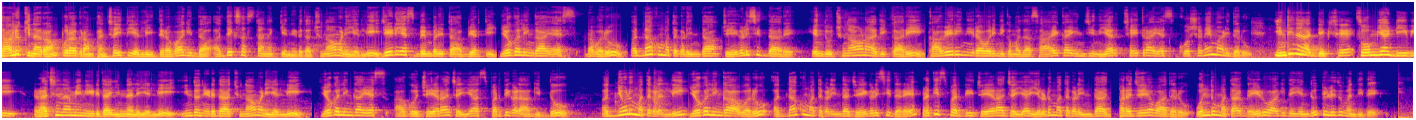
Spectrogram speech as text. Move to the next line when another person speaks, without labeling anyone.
ತಾಲೂಕಿನ ರಾಂಪುರ ಗ್ರಾಮ ಪಂಚಾಯಿತಿಯಲ್ಲಿ ತೆರವಾಗಿದ್ದ ಅಧ್ಯಕ್ಷ ಸ್ಥಾನಕ್ಕೆ ನಡೆದ ಚುನಾವಣೆಯಲ್ಲಿ ಜೆಡಿಎಸ್ ಬೆಂಬಲಿತ ಅಭ್ಯರ್ಥಿ ಯೋಗಲಿಂಗ ಎಸ್ ರವರು ಹದ್ನಾಲ್ಕು ಮತಗಳಿಂದ ಜಯಗಳಿಸಿದ್ದಾರೆ ಎಂದು ಚುನಾವಣಾ ಅಧಿಕಾರಿ ಕಾವೇರಿ ನೀರಾವರಿ ನಿಗಮದ ಸಹಾಯಕ ಇಂಜಿನಿಯರ್ ಚೈತ್ರಾ ಎಸ್ ಘೋಷಣೆ ಮಾಡಿದರು. ಇಂದಿನ ಅಧ್ಯಕ್ಷೆ ಸೌಮ್ಯ ಡಿವಿ ರಾಜೀನಾಮೆ ನೀಡಿದ ಹಿನ್ನೆಲೆಯಲ್ಲಿ ಇಂದು ನಡೆದ ಚುನಾವಣೆಯಲ್ಲಿ ಯೋಗಲಿಂಗ ಎಸ್ ಹಾಗೂ ಜಯರಾಜಯ್ಯ ಸ್ಪರ್ಧಿಗಳಾಗಿದ್ದು ಹದಿನೇಳು ಮತಗಳಲ್ಲಿ ಯೋಗಲಿಂಗ ಅವರು ಹದ್ನಾಲ್ಕು ಮತಗಳಿಂದ ಜಯಗಳಿಸಿದರೆ ಪ್ರತಿಸ್ಪರ್ಧಿ ಜಯರಾಜಯ್ಯ ಎರಡು ಮತಗಳಿಂದ ಪರಾಜಯವಾದರು. ಒಂದು ಮತ ಗೈರು ಆಗಿದೆ ಎಂದು ತಿಳಿದು ಬಂದಿದೆ.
